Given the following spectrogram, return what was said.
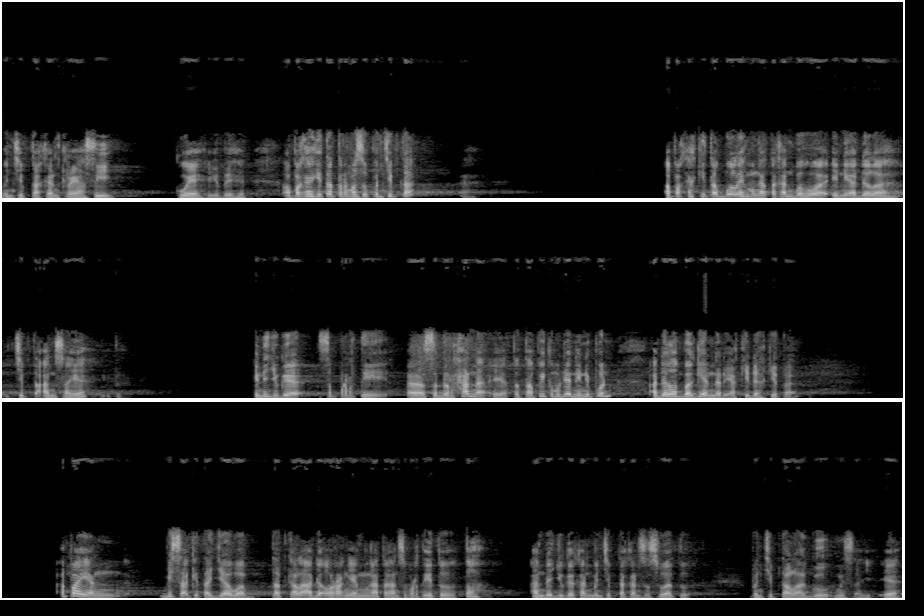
Menciptakan kreasi kue gitu ya. Apakah kita termasuk pencipta? Apakah kita boleh mengatakan bahwa ini adalah ciptaan saya? Gitu. Ini juga seperti uh, sederhana ya, tetapi kemudian ini pun adalah bagian dari akidah kita. Apa yang bisa kita jawab tatkala ada orang yang mengatakan seperti itu? Toh Anda juga kan menciptakan sesuatu, pencipta lagu misalnya, ya.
